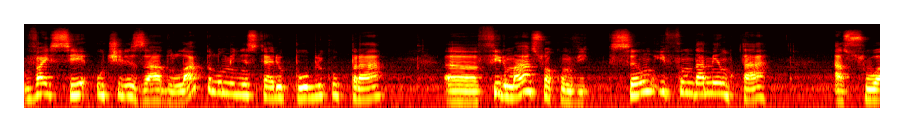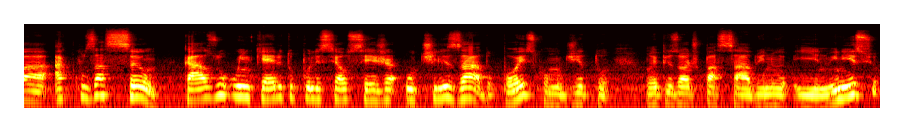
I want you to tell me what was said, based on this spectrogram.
vai ser utilizado lá pelo Ministério Público para uh, ah, firmar sua convicção e fundamentar a sua acusação, caso o inquérito policial seja utilizado, pois, como dito no episódio passado e no, e no início,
